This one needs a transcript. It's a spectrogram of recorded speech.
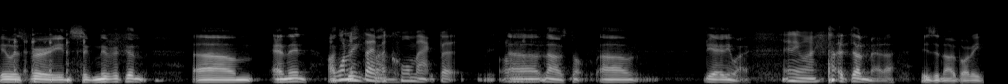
it was very insignificant. Um, and then I, I, want to say Bar- McCormack, but Uh, no, it's not. Um, yeah. Anyway, anyway. it doesn't matter. He's a nobody.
